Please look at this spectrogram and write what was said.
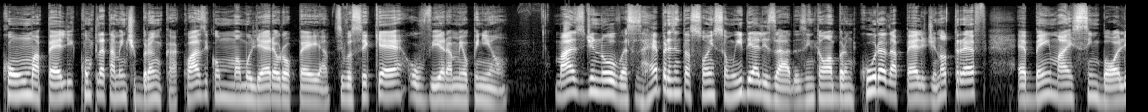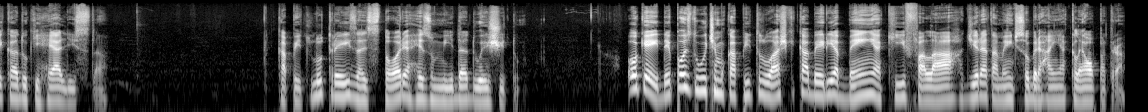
com uma pele completamente branca, quase como uma mulher europeia, se você quer ouvir a minha opinião. Mas, de novo, essas representações são idealizadas, então a brancura da pele de Notref é bem mais simbólica do que realista. Capítulo 3 A História Resumida do Egito. Ok, depois do último capítulo, acho que caberia bem aqui falar diretamente sobre a Rainha Cleópatra.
